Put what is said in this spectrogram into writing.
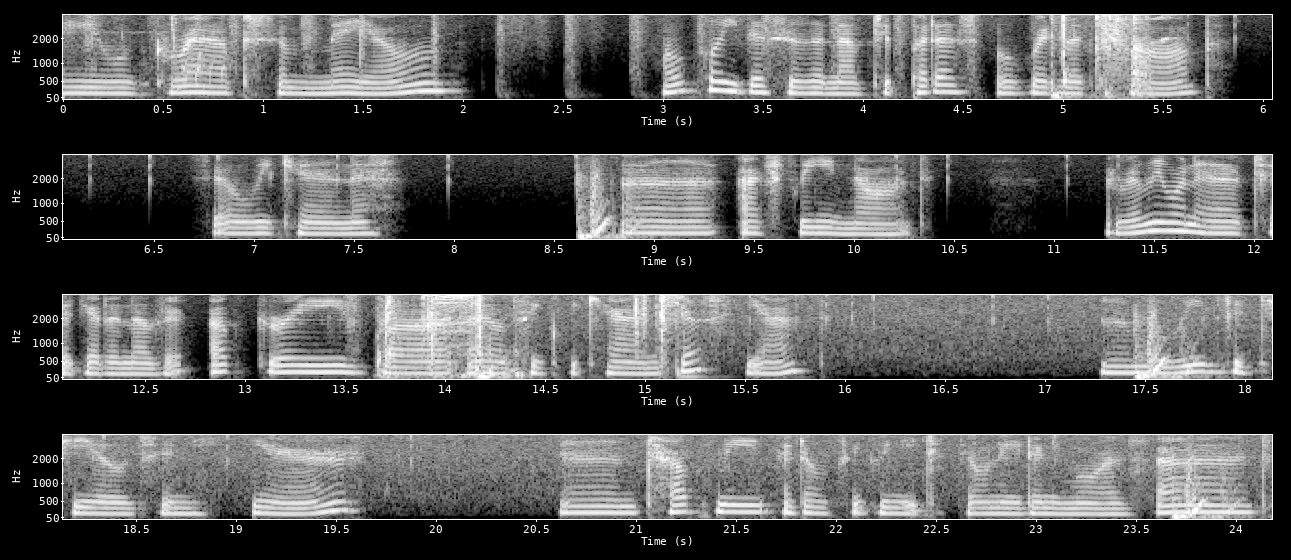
We'll grab some mayo. Hopefully this is enough to put us over the top. So we can... Uh, actually not. I really want to get another upgrade, but I don't think we can just yet. Um, we'll leave the geodes in here. And tough meat, I don't think we need to donate any more of that.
